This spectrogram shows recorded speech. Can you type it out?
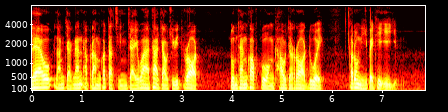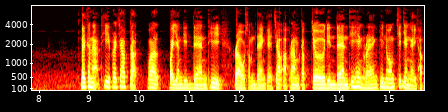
แล้วหลังจากนั้นอับราฮัมก็ตัดสินใจว่าถ้าจะเอาชีวิตรอด รวมทั้งครอบครัวของเขาจะรอดด้วยเขาต้องหนีไปที่อียิปต์ ในขณะที่พระเจ้าตรัสว่าไปยังดินแดนที่เราสำแดงแก่เจ้าอับรามกับเจอดินแดนที่แห้งแล้งพี่น้องคิดยังไงครับ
